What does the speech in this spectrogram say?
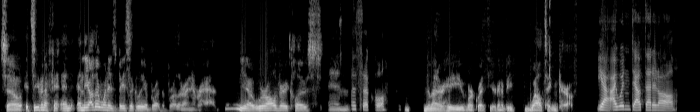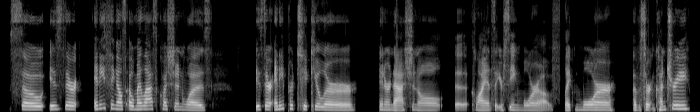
So it's even a fa- and and the other one is basically a bro- the brother I never had. You know, we're all very close, and that's so cool. No matter who you work with, you're going to be well taken care of. Yeah, I wouldn't doubt that at all. So, is there anything else? Oh, my last question was Is there any particular international uh, clients that you're seeing more of, like more of a certain country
